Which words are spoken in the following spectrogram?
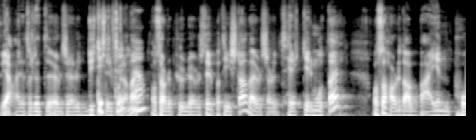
ja, rett og slett øvelser der du dytter, dytter foran deg. Ja. Og så har du pull-øvelser på tirsdag. Det er øvelser der du trekker mot deg. Og så har du da bein på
